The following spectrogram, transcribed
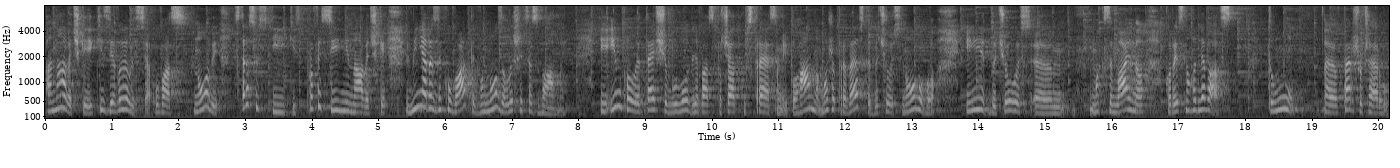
А навички, які з'явилися у вас нові, стресостійкість, професійні навички, вміння ризикувати, воно залишиться з вами. І інколи те, що було для вас спочатку стресом і погано, може привести до чогось нового і до чогось е максимально корисного для вас. Тому е, в першу чергу,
